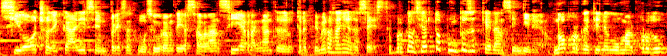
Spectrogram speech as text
Si 8 de cada 10 empresas, como seguramente ya sabrán, cierran antes de los tres primeros años, es este, porque a un cierto punto se quedan sin dinero. No porque tienen un mal producto,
